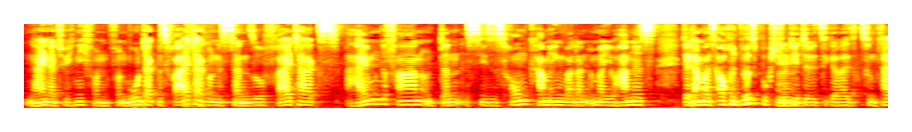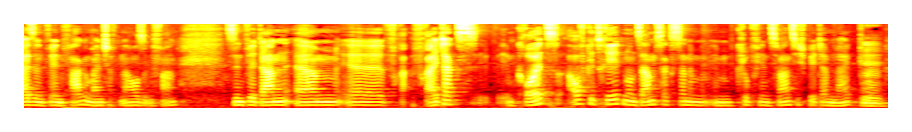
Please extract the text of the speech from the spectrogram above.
nein, natürlich nicht, von, von Montag bis Freitag und ist dann so freitags heimgefahren und dann ist dieses Homecoming, war dann immer Johannes, der damals auch in Würzburg mhm. studierte, mhm. witzigerweise, zum Teil sind wir in Fahrgemeinschaft nach Hause gefahren sind wir dann ähm, äh, freitags im Kreuz aufgetreten und samstags dann im, im Club 24, später im Nightclub. Mhm.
